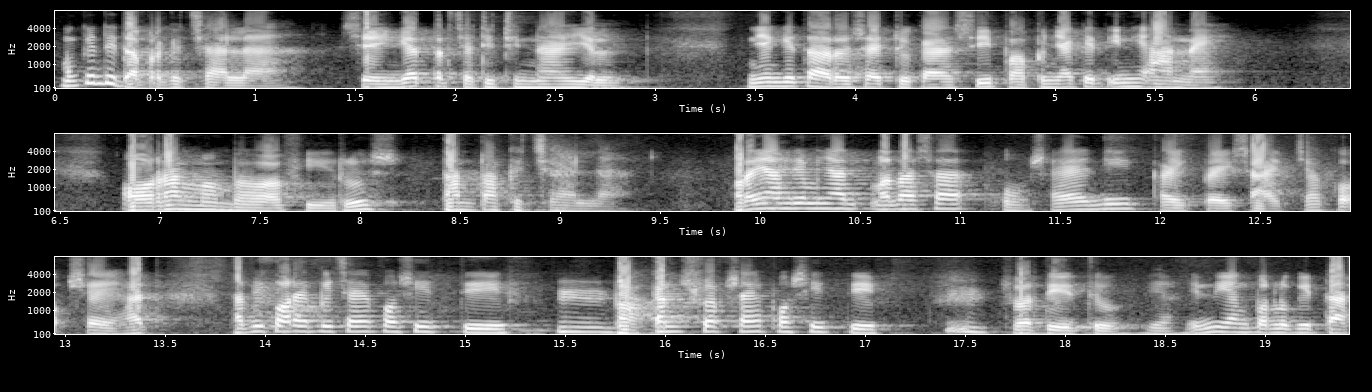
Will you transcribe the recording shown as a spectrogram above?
mungkin tidak bergejala. Sehingga terjadi denial. Ini yang kita harus edukasi bahwa penyakit ini aneh orang membawa virus tanpa gejala. Orang yang akhirnya merasa oh saya ini baik-baik saja kok sehat. Tapi kok rapid saya positif? Hmm. bahkan swab saya positif. Hmm. seperti itu. Ya ini yang perlu kita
